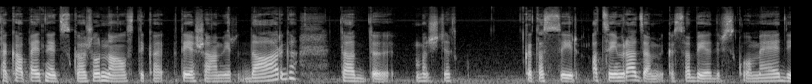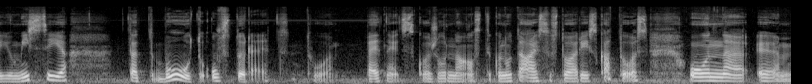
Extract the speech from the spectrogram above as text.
Tā kā pētnieciskā žurnālistika patiešām ir dārga, tad man šķiet, ka tas ir acīm redzami, ka sabiedrisko mēdīju misija būtu uzturēt to pētniecisko žurnālistiku. Nu, tā es uz to arī skatos. Un, um,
